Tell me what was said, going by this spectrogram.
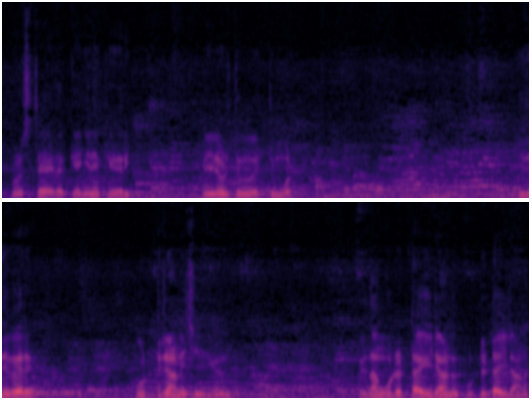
നമ്മൾ സ്റ്റൈലൊക്കെ ഇങ്ങനെ കയറി മേലെടുത്ത് എത്തുമ്പോൾ ഇതുവരെ വുഡിലാണ് ചെയ്തിരിക്കുന്നത് ഇത് അങ്ങോട്ട് ടൈലാണ് വുഡ് ടൈലാണ്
